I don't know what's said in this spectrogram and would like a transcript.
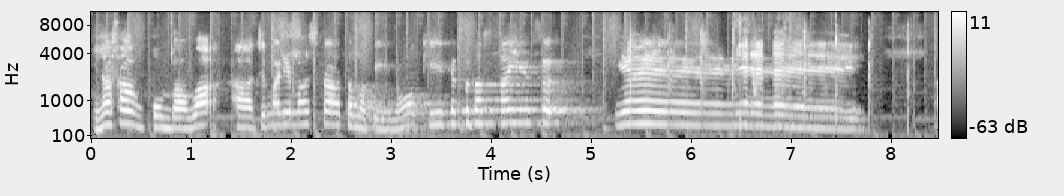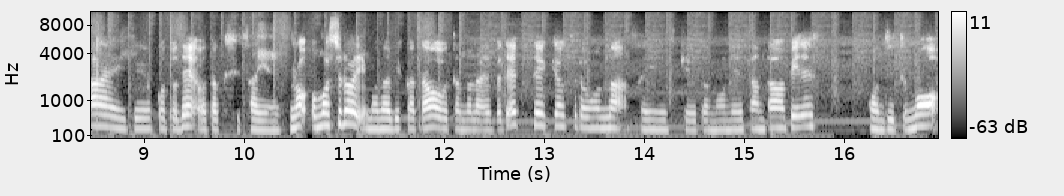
皆さんこんばんは。始まりました。たまぴーの聞いてくださいエンスイエーイ。イエーイ。はい。ということで、私、サイエンスの面白い学び方を歌のライブで提供する女、サイエンス系統のお姉さん、たまぴーです。本日も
